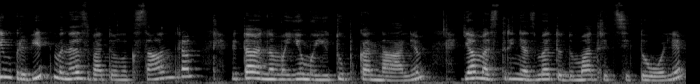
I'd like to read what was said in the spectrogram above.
Всім привіт! Мене звати Олександра. Вітаю на моєму YouTube каналі. Я майстриня з методу матриці долі.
